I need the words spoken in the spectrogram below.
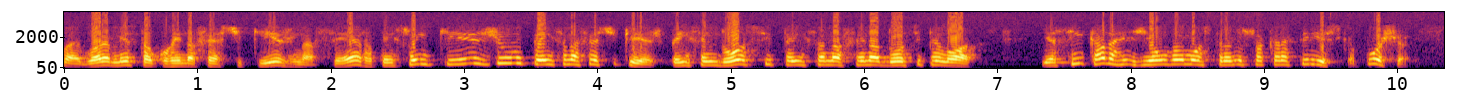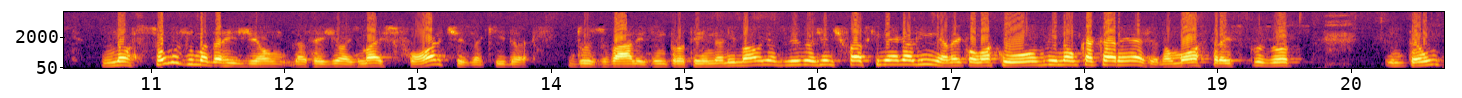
agora mesmo está ocorrendo a festa de queijo na Serra, pensou em queijo, pensa na festa de queijo. Pensa em doce, pensa na cena doce pelota. E assim cada região vai mostrando sua característica. Poxa, nós somos uma da região, das regiões mais fortes aqui da, dos vales em proteína animal e às vezes a gente faz que nem a galinha, né? Coloca o ovo e não cacareja, não mostra isso para os outros. Então,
